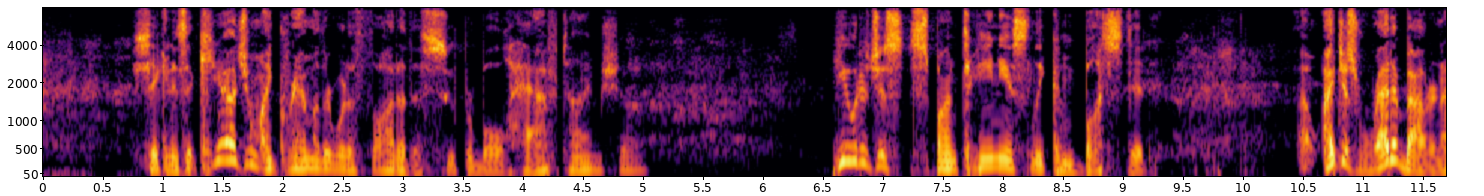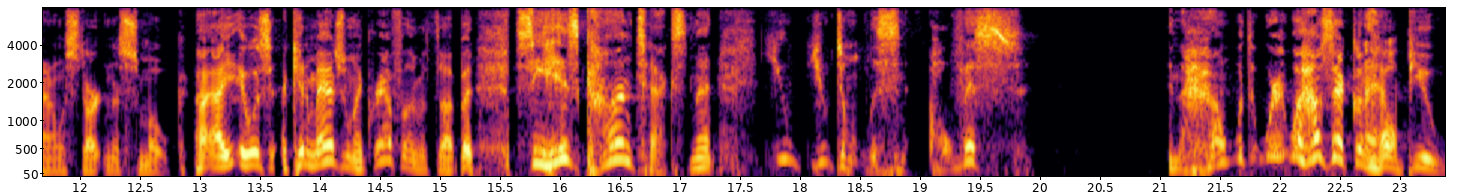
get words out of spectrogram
shaking his head. Can you imagine what my grandmother would have thought of the Super Bowl halftime show? He would have just spontaneously combusted. I just read about it and I was starting to smoke. I, it was I can imagine my grandfather would thought, but see his context meant you you don't listen to Elvis in the house. Where, how's that going to help you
